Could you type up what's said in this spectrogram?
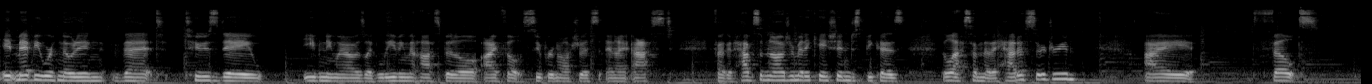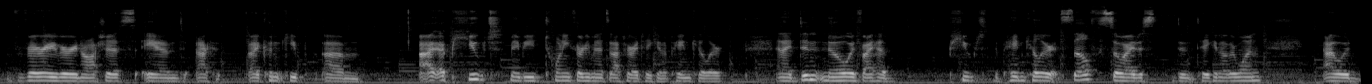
it might be worth noting that Tuesday evening when I was like leaving the hospital, I felt super nauseous and I asked I could have some nausea medication just because the last time that I had a surgery, I felt very, very nauseous and I, I couldn't keep, um, I, I puked maybe 20, 30 minutes after I'd taken a painkiller and I didn't know if I had puked the painkiller itself, so I just didn't take another one. I would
